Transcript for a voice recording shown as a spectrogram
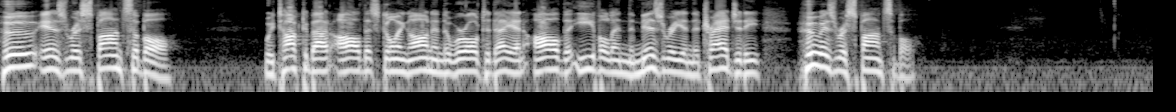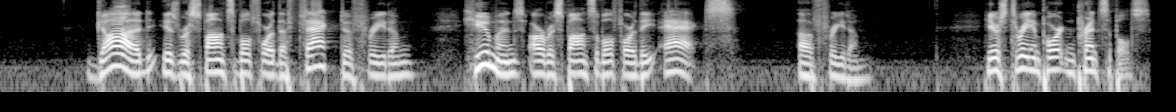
who is responsible? We talked about all that's going on in the world today and all the evil and the misery and the tragedy. Who is responsible? God is responsible for the fact of freedom. Humans are responsible for the acts of freedom. Here's three important principles.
